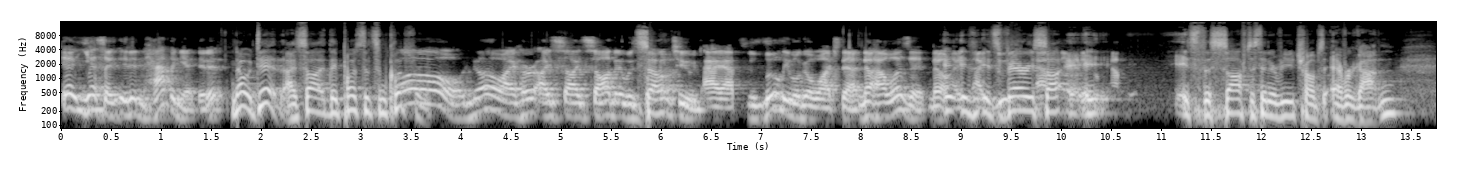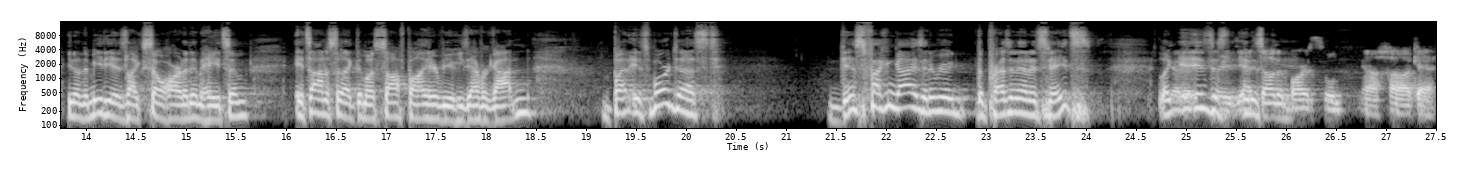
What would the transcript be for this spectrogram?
Yeah, yes, it didn't happen yet, did it? No, it did. I saw they posted some clips. Oh no, I heard. I saw. I saw that it was So- going to. I absolutely will go watch that. No, how was it? No, It- I- it's, I it's very soft. It, it's the softest interview Trump's ever gotten. You know, the media is like so hard at him, hates him. It's honestly like the most softball interview he's ever gotten. But it's more just this fucking guy is interviewing the president of the United States. Like Yeah, it is just. crazy. It I is, saw the Barstool. Uh, okay,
